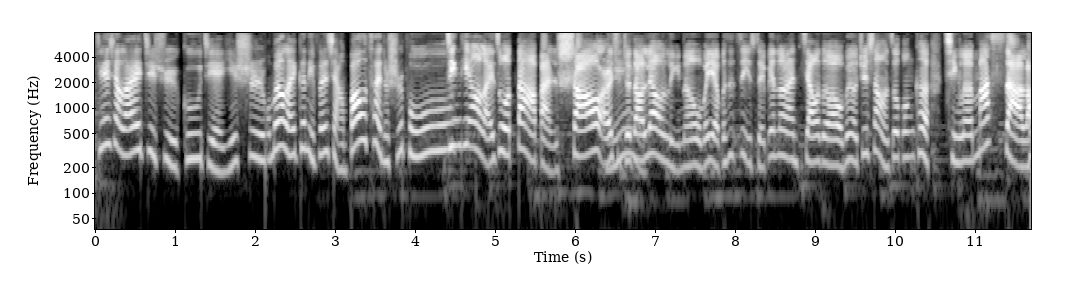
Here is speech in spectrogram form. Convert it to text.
接下来继续姑姐仪式，我们要来跟你分享包菜的食谱。今天要来做大阪烧，而且这道料理呢，我们也不是自己随便乱乱教的哦。我们有去上网做功课，请了 Masa 老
